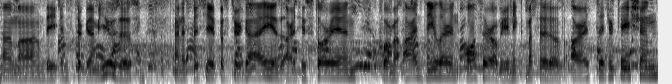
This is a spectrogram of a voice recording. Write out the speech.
among the Instagram users. Anastasia Pastrigai is art historian, former art dealer, and author of a unique method of art education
